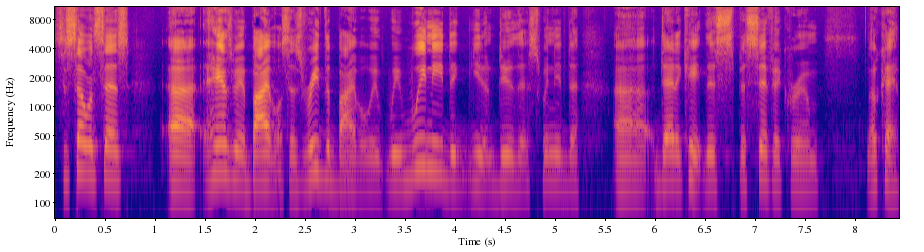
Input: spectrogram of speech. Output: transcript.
So someone says, uh, hands me a Bible, says, read the Bible. We, we, we need to you know, do this. We need to uh, dedicate this specific room. Okay.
